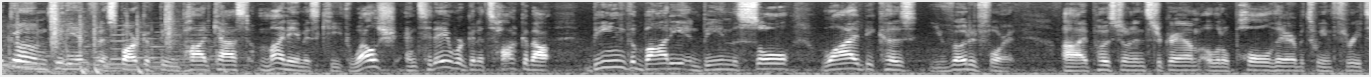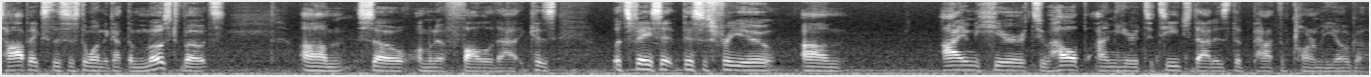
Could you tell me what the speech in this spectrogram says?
Welcome to the Infinite Spark of Being podcast. My name is Keith Welsh, and today we're going to talk about being the body and being the soul. Why? Because you voted for it. I posted on Instagram a little poll there between three topics. This is the one that got the most votes. Um, so I'm going to follow that because let's face it, this is for you. Um, I'm here to help, I'm here to teach. That is the path of karma yoga.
